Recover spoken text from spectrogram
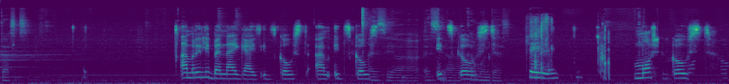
do tasks? I'm really benign, guys. It's Ghost. Um, it's I Ghost. see. Uh, I see, It's uh, Ghost. Come on, guys. Say. Mosh Ghost. Come on,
